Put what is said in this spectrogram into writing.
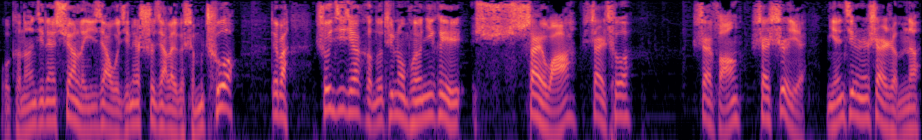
我可能今天炫了一下，我今天试驾了一个什么车，对吧？收音机前很多听众朋友，你可以晒娃、晒车、晒房、晒事业。年轻人晒什么呢？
